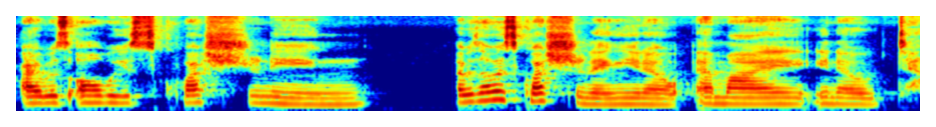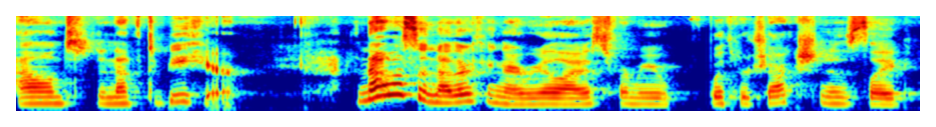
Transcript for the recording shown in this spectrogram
I was always questioning, I was always questioning, you know, am I, you know, talented enough to be here? And that was another thing I realized for me with rejection is like,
